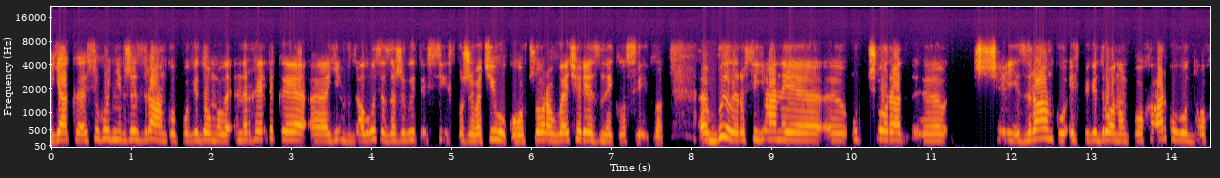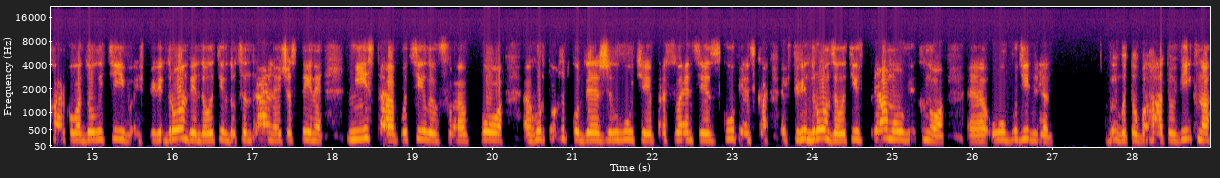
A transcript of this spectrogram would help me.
Як сьогодні вже зранку повідомили енергетики, е, їм вдалося заживити всіх споживачів, у кого вчора ввечері зникло світло. Е, Били росіяни е, учора е, ще й зранку FPV-дроном по Харкову. До Харкова долетів FPV-дрон, Він долетів до центральної частини міста, поцілив е, по гуртожитку, де живуть переселенці з Куп'янська. FPV-дрон залетів прямо у вікно Е, у будівлі. Вибито багато вікна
